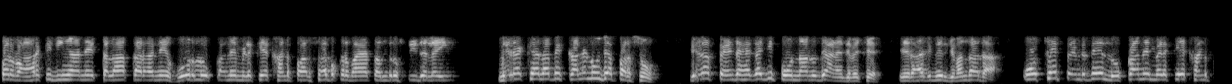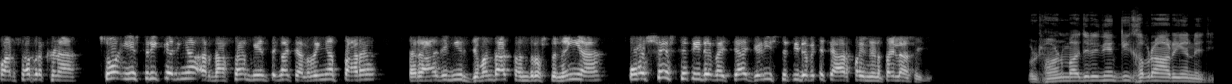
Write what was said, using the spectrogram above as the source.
ਪਰਿਵਾਰਕ ਜੀਆਂ ਨੇ, ਕਲਾਕਾਰਾਂ ਨੇ, ਹੋਰ ਲੋਕਾਂ ਨੇ ਮਿਲ ਕੇ ਅਖੰਡ ਪਾਠ ਸਾਹਿਬ ਕਰਵਾਇਆ ਤੰਦਰੁਸਤੀ ਦੇ ਲਈ। ਮੇਰਾ ਖਿਆਲ ਆ ਵੀ ਕੱਲ ਨੂੰ ਜਾਂ ਪਰਸੋਂ ਜਿਹੜਾ ਪਿੰਡ ਹੈਗਾ ਜੀ ਪੋਨਾ, ਲੁਧਿਆਣੇ ਦੇ ਵਿੱਚ, ਇਹ ਰਾਜਵੀਰ ਜਵੰਦਾ ਦਾ ਉੱਥੇ ਪਿੰਡ ਦੇ ਲੋਕਾਂ ਨੇ ਮਿਲ ਕੇ ਅਖੰਡ ਪਾਠ ਸਾਹਿਬ ਰੱਖਣਾ। ਸੋ ਇਸ ਤਰੀਕੇ ਦੀਆਂ ਅਰਦਾਸਾਂ ਬੇਨਤੀਆਂ ਚੱਲ ਰਹੀਆਂ ਪਰ ਰਾਜਵੀਰ ਜਵੰਦਾ ਤੰਦਰੁਸਤ ਨਹੀਂ ਆ। ਉਸੇ ਸਥਿਤੀ ਦੇ ਵਿੱਚ ਹੈ ਜਿਹੜੀ ਸਥਿਤੀ ਦੇ ਵਿੱਚ 4-5 ਦਿਨ ਪਹਿਲਾਂ ਸੀ ਪਠਾਨ ਮਾਜਰੇ ਦੀਆਂ ਕੀ ਖਬਰਾਂ ਆ ਰਹੀਆਂ ਨੇ ਜੀ?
